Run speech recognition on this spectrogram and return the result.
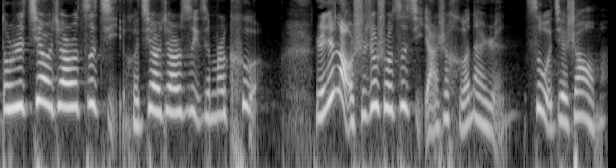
都是介绍介绍自己和介绍介绍自己这门课。人家老师就说自己呀是河南人，自我介绍嘛。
